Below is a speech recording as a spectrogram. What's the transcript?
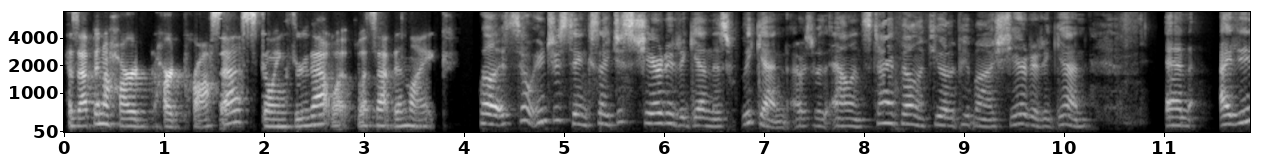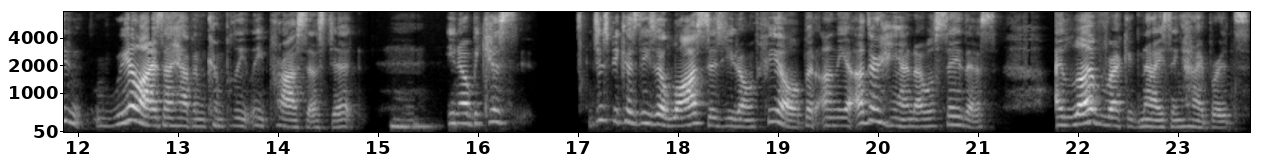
has that been a hard hard process going through that what what's that been like well it's so interesting because i just shared it again this weekend i was with alan steinfeld and a few other people and i shared it again and i didn't realize i haven't completely processed it mm. you know because just because these are losses you don't feel. But on the other hand, I will say this I love recognizing hybrids.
